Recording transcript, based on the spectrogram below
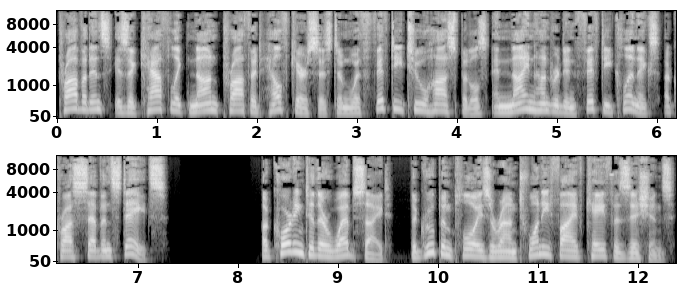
Providence is a Catholic nonprofit healthcare system with 52 hospitals and 950 clinics across seven states. According to their website, the group employs around 25k physicians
